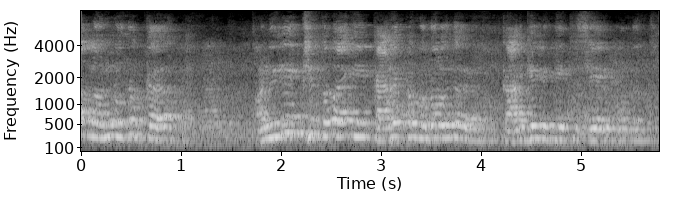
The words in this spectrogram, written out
ಅಲ್ಲ ಅನ್ನೋದಕ್ಕೆ ಅನಿರೀಕ್ಷಿತವಾಗಿ ಕಾರ್ಯಕ್ರಮದೊಳಗೆ ಕಾರ್ಗಿಲ್ ಗೀತೆ ಸೇರಿಕೊಂಡಂತೆ.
